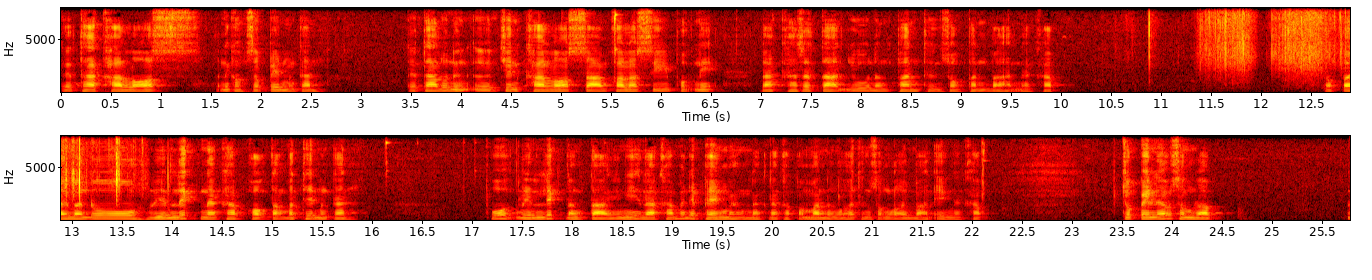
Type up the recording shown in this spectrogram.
แต่ถ้าคาร์ลอสอันนี้ก็ของสเปนเหมือนกัน แต่ถ้ารุ่นอื่นๆ เช่นคาร์ลอส3คาร์ลอส4พวกนี้ ราคาสตาร์ทอยู่ 1,000 ถึง 2,000 บาทนะครับ ต่อไปมาดูเหรียญเล็กนะครับของต่างประเทศเหมือนกัน พวกเหรียญเล็กต่างๆ อย่างนี้ราคาไม่ได้แพงมากนักนะครับ ประมาณ 100ถึง200 บาทเองนะครับ จบไปแล้วสำหรับ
